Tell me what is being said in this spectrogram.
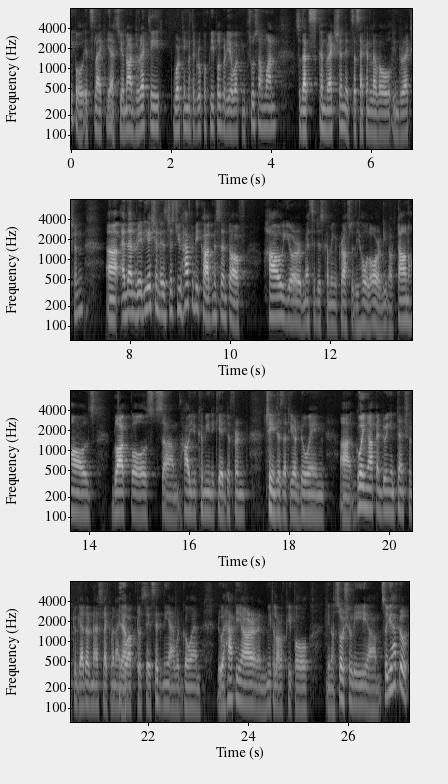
people. It's like yes, you're not directly working with a group of people, but you're working through someone. So that's convection. It's a second level indirection. Uh, and then radiation is just you have to be cognizant of how your message is coming across to the whole org. You know, town halls, blog posts, um, how you communicate different changes that you're doing. Uh, going up and doing intentional togetherness, like when I go up to say Sydney, I would go and do a happy hour and meet a lot of people, you know, socially. Um, so you have to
